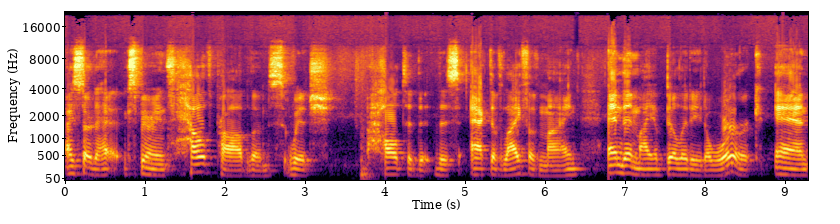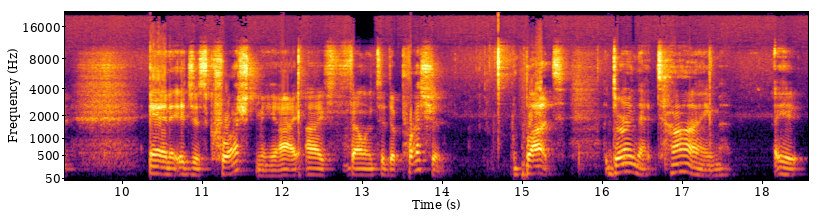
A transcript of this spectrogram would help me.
I started to experience health problems, which halted this active life of mine and then my ability to work and and it just crushed me. I i fell into depression. But during that time it,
